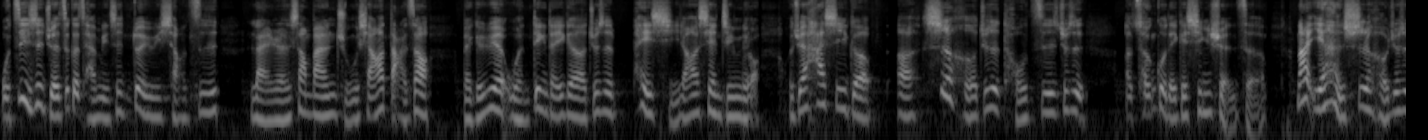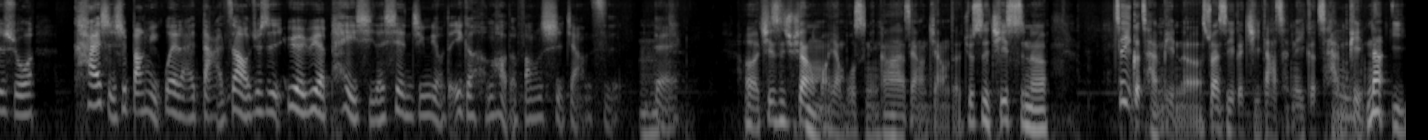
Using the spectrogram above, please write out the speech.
我自己是觉得这个产品是对于小资懒人上班族想要打造每个月稳定的一个就是配息，然后现金流，我觉得它是一个呃适合就是投资就是呃存股的一个新选择。那也很适合就是说开始是帮你未来打造就是月月配息的现金流的一个很好的方式，这样子。对，呃，其实就像我们杨博士您刚才这样讲的，就是其实呢。这个产品呢，算是一个集大成的一个产品。嗯、那以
